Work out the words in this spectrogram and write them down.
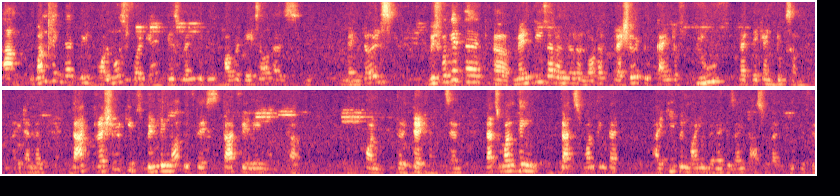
uh, one thing that we almost forget is when we do our days out as mentors, we forget that uh, mentees are under a lot of pressure to kind of prove that they can do something, right? And then that pressure keeps building up if they start feeling uh, on the deadlines. And that's one thing. That's one thing that I keep in mind when I design tasks, so that if they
